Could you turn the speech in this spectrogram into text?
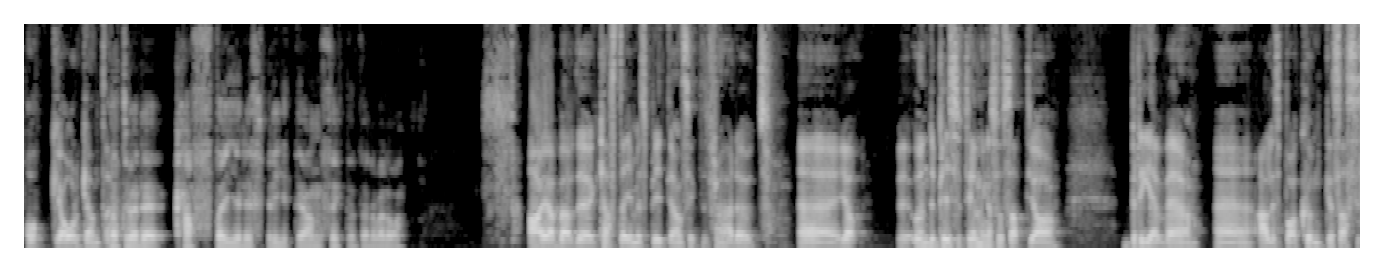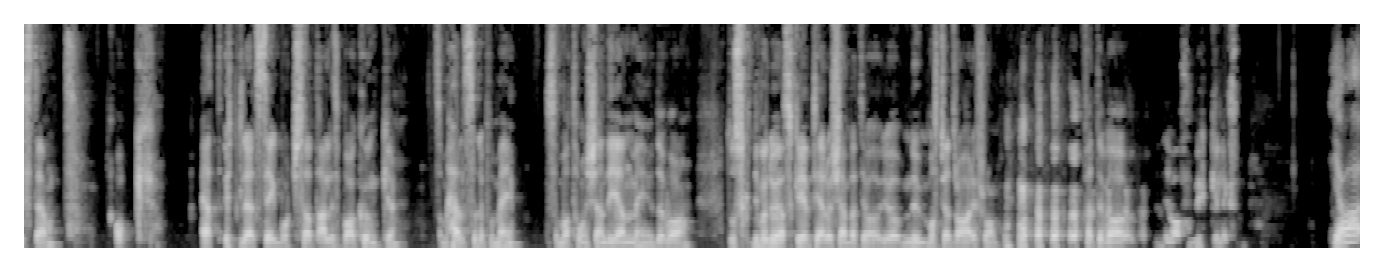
Och jag orkar Så inte. att du hade kastat i dig sprit i ansiktet eller vadå? Ja, jag behövde kasta i mig sprit i ansiktet för att härda ut. Eh, jag, under prisutdelningen så satt jag bredvid eh, Alice Bah Kunkes assistent och ett ytterligare ett steg bort satt Alice Bah Kunke som hälsade på mig som att hon kände igen mig. Det var då, det var då jag skrev till henne och kände att jag, jag, nu måste jag dra härifrån. för att det var, det var för mycket. Liksom. Ja,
